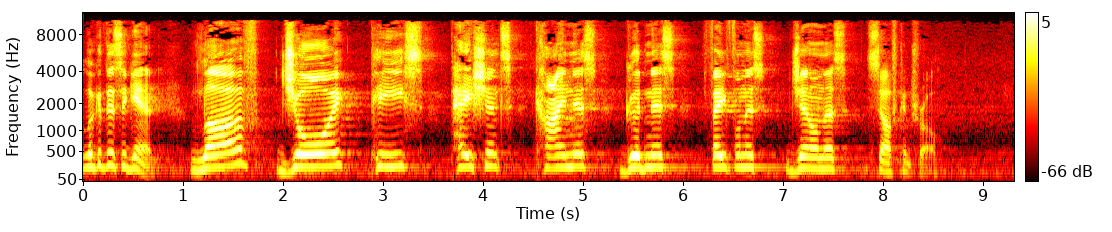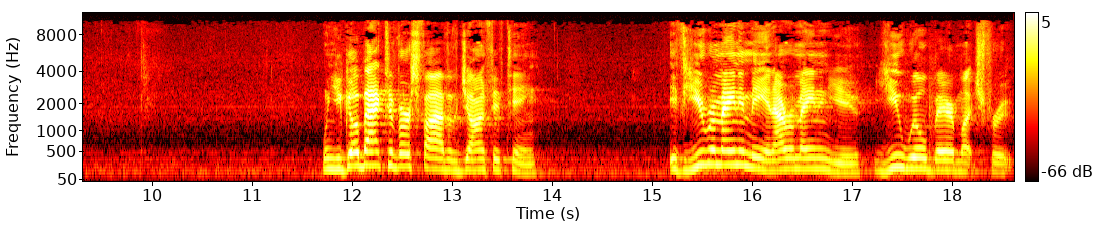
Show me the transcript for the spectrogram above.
Look at this again love, joy, peace, patience, kindness, goodness, faithfulness, gentleness, self control. When you go back to verse 5 of John 15, if you remain in me and I remain in you, you will bear much fruit.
